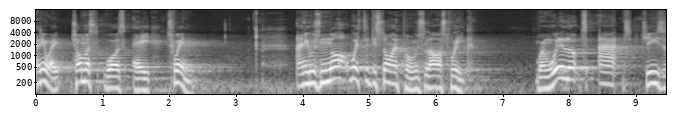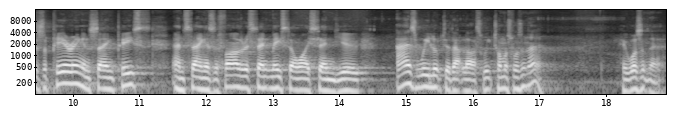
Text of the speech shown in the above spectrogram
Anyway, Thomas was a twin. And he was not with the disciples last week. When we looked at Jesus appearing and saying peace and saying, As the Father has sent me, so I send you, as we looked at that last week, Thomas wasn't there. He wasn't there.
